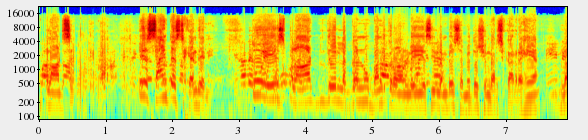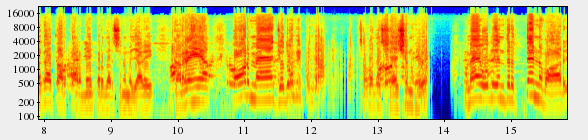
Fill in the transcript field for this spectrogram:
ਪਲਾਂਟ ਇਹ ਸਾਇੰਟਿਸਟ ਕਹਿੰਦੇ ਨੇ, ਤੋਂ ਇਸ ਪਲਾਂਟ ਦੇ ਲੱਗਣ ਨੂੰ ਬੰਦ ਕਰਾਉਣ ਲਈ ਅਸੀਂ ਲੰਬੇ ਸਮੇਂ ਤੋਂ ਸੰਘਰਸ਼ ਕਰ ਰਹੇ ਹਾਂ। ਲਗਾਤਾਰ ਧਰਨੇ ਪ੍ਰਦਰਸ਼ਨ ਮਜਾਰੇ ਕਰ ਰਹੇ ਹਾਂ। ਔਰ ਮੈਂ ਜਦੋਂ ਵੀ ਪੰਜਾਬ ਸਭਾ ਦਾ ਸੈਸ਼ਨ ਹੋਇਆ ਮੈਂ ਉਹਦੇ ਅੰਦਰ ਤਿੰਨ ਵਾਰ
